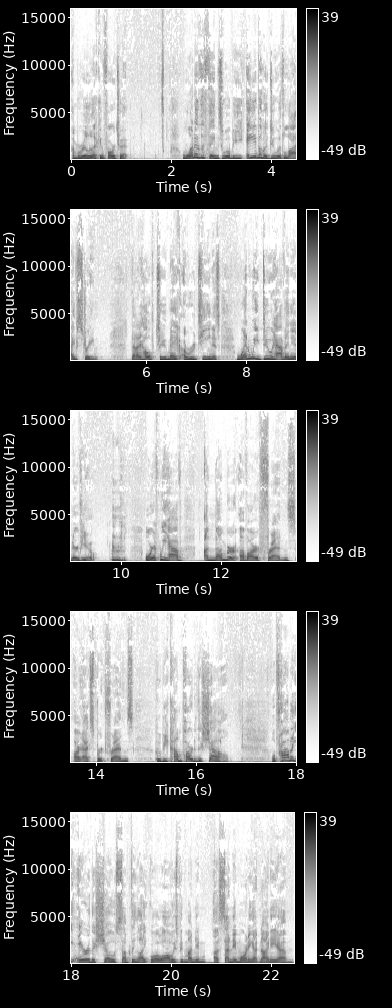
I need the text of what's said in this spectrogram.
I'm really looking forward to it. One of the things we'll be able to do with live stream that I hope to make a routine is when we do have an interview, or if we have a number of our friends, our expert friends, who become part of the show, we'll probably air the show something like, well, it'll always be Monday, uh, Sunday morning at 9 a.m.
